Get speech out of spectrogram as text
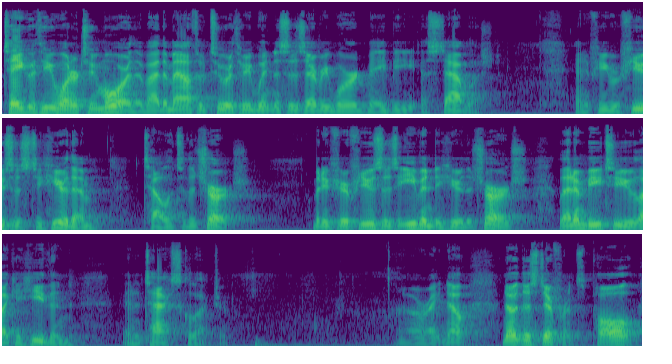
take with you one or two more, that by the mouth of two or three witnesses every word may be established. And if he refuses to hear them, tell it to the church. But if he refuses even to hear the church, let him be to you like a heathen and a tax collector. All right, now note this difference. Paul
